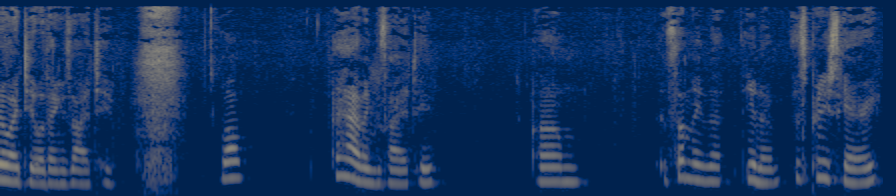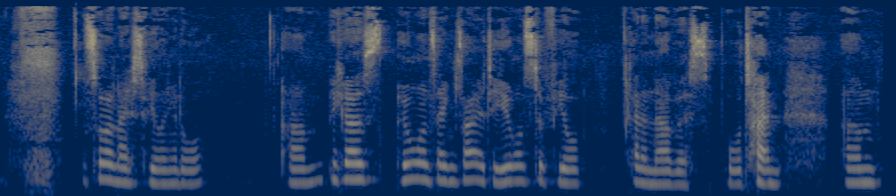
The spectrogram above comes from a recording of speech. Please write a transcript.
do I deal with anxiety? Well, I have anxiety. Um, it's something that, you know, is pretty scary. It's not a nice feeling at all. Um, because who wants anxiety? Who wants to feel kind of nervous all the time? Um,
